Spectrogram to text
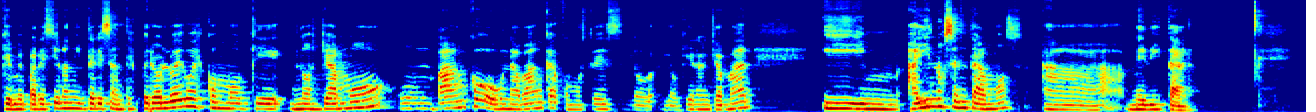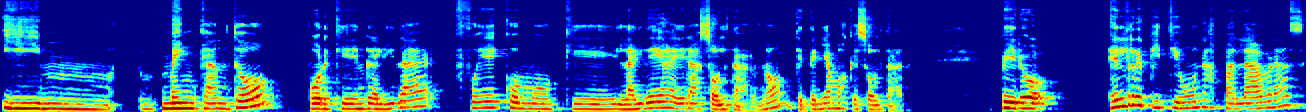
que me parecieron interesantes, pero luego es como que nos llamó un banco o una banca, como ustedes lo, quieran llamar, y mm, ahí nos sentamos a meditar. Y mm, me encantó porque en realidad fue como que la idea era soltar, ¿no? Que teníamos que soltar. Pero él repitió unas palabras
